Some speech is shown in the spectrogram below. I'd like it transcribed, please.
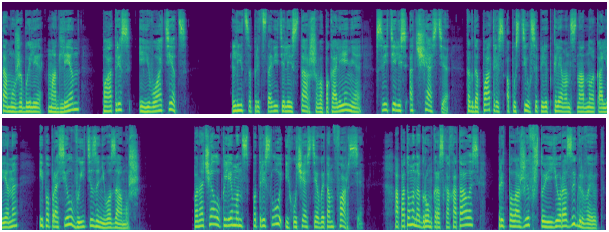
Там уже были Мадлен, Патрис и его отец. Лица представителей старшего поколения светились от счастья, когда Патрис опустился перед Клеменс на одно колено и попросил выйти за него замуж. Поначалу Клеменс потрясло их участие в этом фарсе, а потом она громко расхохоталась, предположив, что ее разыгрывают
